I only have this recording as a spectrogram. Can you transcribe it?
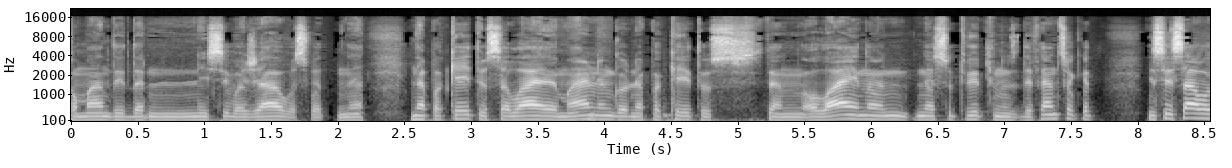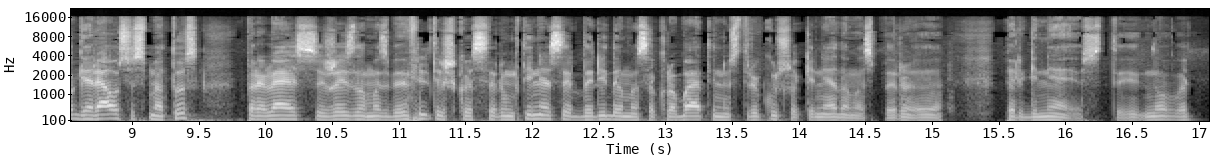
komandai dar neįsivažiavus, vat, ne, nepakeitus Elai Maningo, nepakeitus ten Olaino, nesutvirtinus defenso, kad jisai savo geriausius metus praleis žaisdamas beviltiškose rungtynėse ir darydamas akrobatinius triukus šokinėdamas per, per gynėjus. Tai, nu, vat,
